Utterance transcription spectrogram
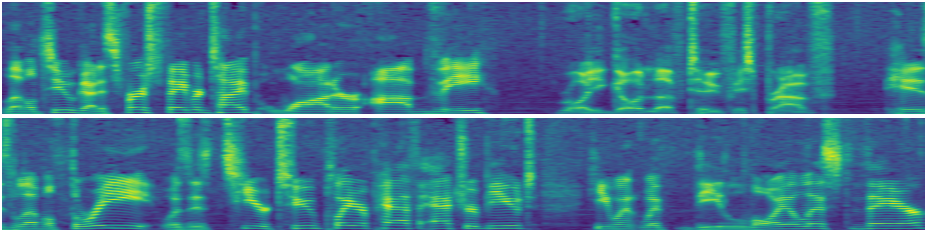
Level two got his first favorite type, water, obvi. Right, you God love Toothless, bruv. His level three was his tier two player path attribute. He went with the loyalist there,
